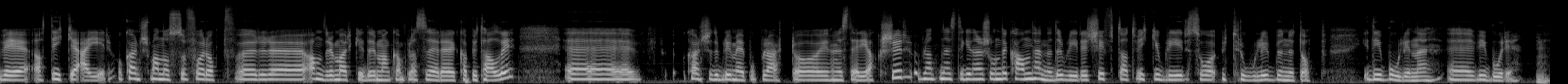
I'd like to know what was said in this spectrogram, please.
ved at de ikke eier. Og kanskje man også får opp for eh, andre markeder man kan plassere kapital i. Kanskje det blir mer populært å investere i aksjer blant neste generasjon. Det kan hende det blir et skifte, at vi ikke blir så utrolig bundet opp i de boligene eh, vi bor i. Mm.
